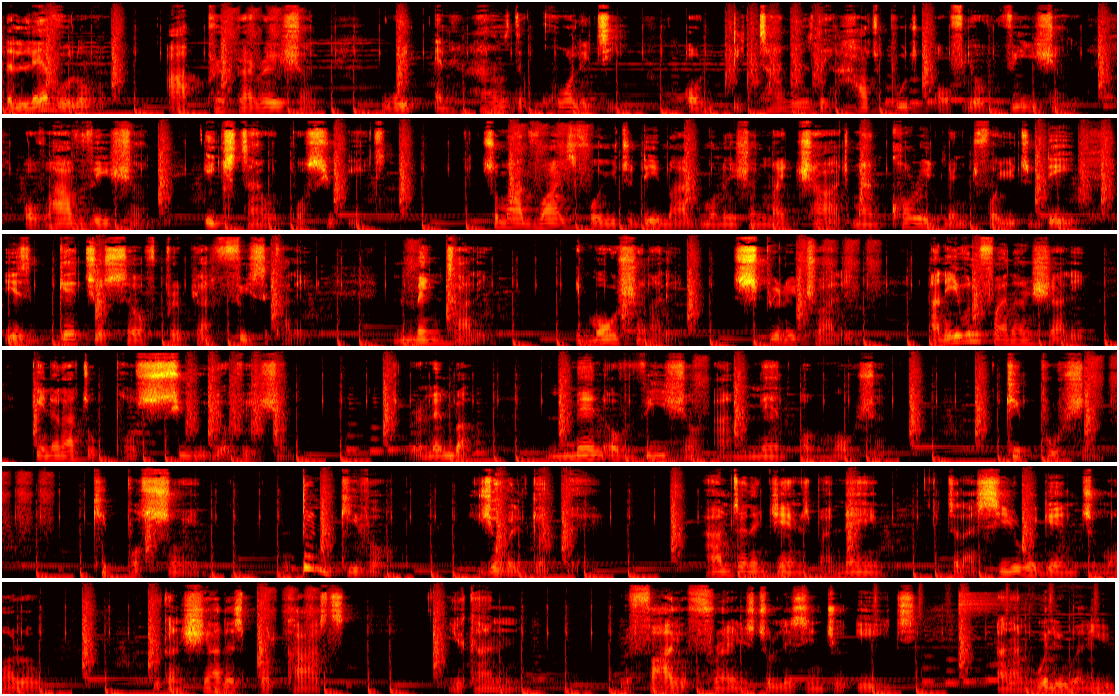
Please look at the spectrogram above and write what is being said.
The level of our preparation will enhance the quality or determines the output of your vision, of our vision, each time we pursue it. So, my advice for you today, my admonition, my charge, my encouragement for you today is get yourself prepared physically mentally, emotionally, spiritually, and even financially in order to pursue your vision. Remember, men of vision are men of motion. Keep pushing, keep pursuing. Don't give up. You will get there. I'm Tony James by name. Till I see you again tomorrow. You can share this podcast. You can refer your friends to listen to it and I'm really, really,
